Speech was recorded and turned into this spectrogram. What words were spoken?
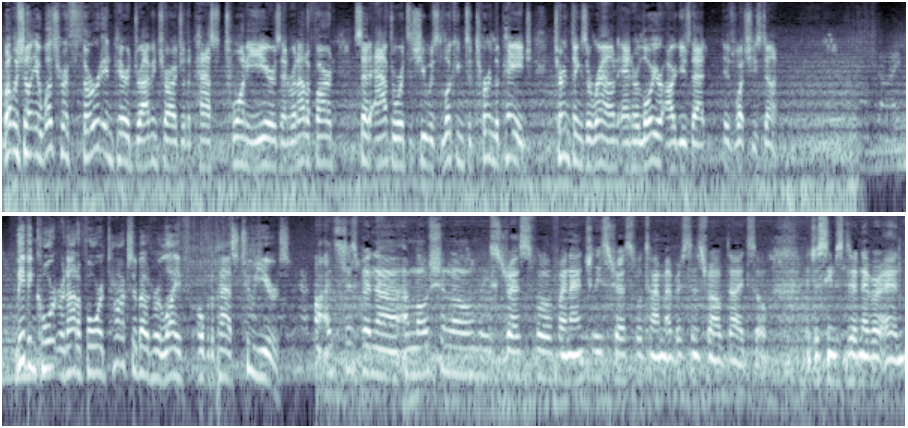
Well, Michelle, it was her third impaired driving charge of the past 20 years, and Renata Ford said afterwards that she was looking to turn the page, turn things around, and her lawyer argues that is what she's done. Leaving court, Renata Ford talks about her life over the past two years. It's just been an emotionally stressful, financially stressful time ever since Rob died, so it just seems to never end.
